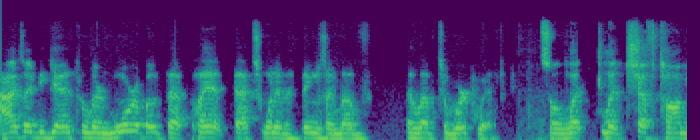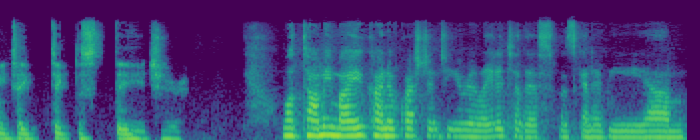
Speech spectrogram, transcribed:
as I began to learn more about that plant, that's one of the things I love. I love to work with. So let let Chef Tommy take take the stage here. Well, Tommy, my kind of question to you related to this was going to be um,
